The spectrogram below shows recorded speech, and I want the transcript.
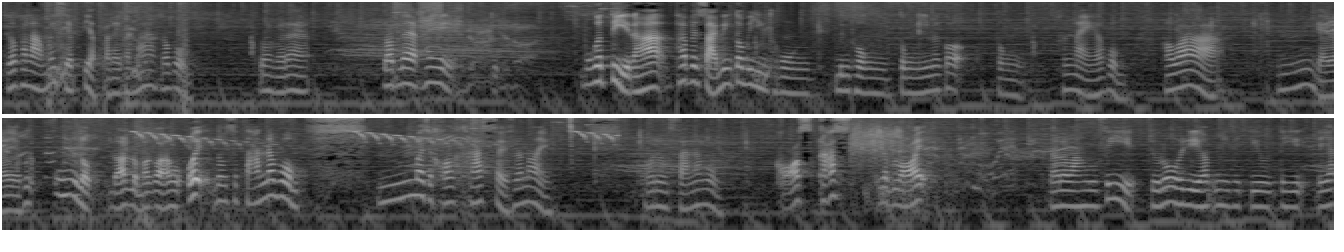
ถือว่าพลังไม่เสียเปรียบอะไรกันมากครับผมก็ได้ รอบแรกให้ปกตินะฮะถ้าเป็นสายวิ่งต้องไปยิงธงดึงธงตรงนี้แล้วก็ตรงข้างในครับผม เพราะว่า เดี๋ยวเดี๋ยวเดี๋ยเพิ่งอื้หลบดอทหลบมาก่อนผมเอ้ยโดนสตันนะผมอืมมาจะคอสคัสใส่ซะหน่อยโอ้โดนสตันนะผมคอสคัสเรียบร้อยเราระวังลูฟี่จูโร่ไว้ดีครับมีสกิลตีระยะ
